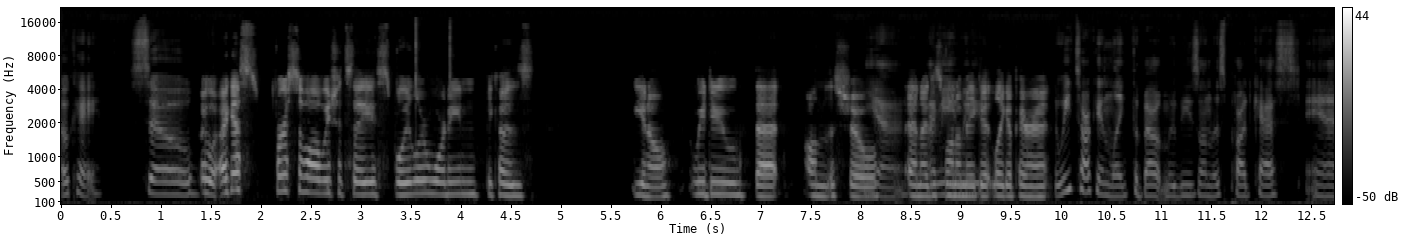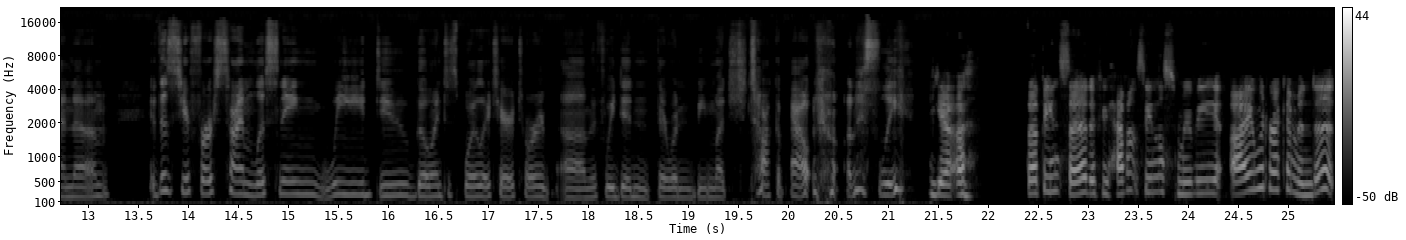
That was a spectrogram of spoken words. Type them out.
okay. So, Oh, I guess first of all we should say spoiler warning because you know, we do that on this show Yeah, and I I just mean, want to make it like apparent. we talk in length about movies on this podcast and um if this is your first time listening, we do go into spoiler territory. Um if we didn't, there wouldn't be much to talk about, honestly. Yeah. That being said, if you haven't seen this movie, I would recommend it.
